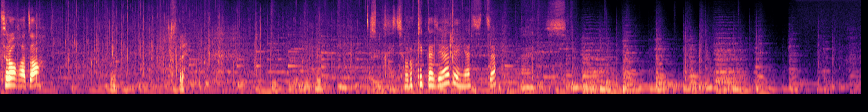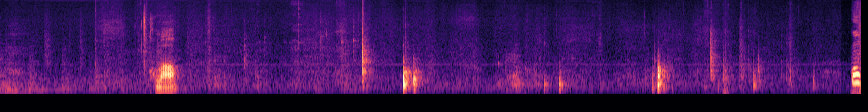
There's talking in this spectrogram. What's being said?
들어가자 그래. 저렇게까지 해야 되냐 진짜? 고마워. 꼭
